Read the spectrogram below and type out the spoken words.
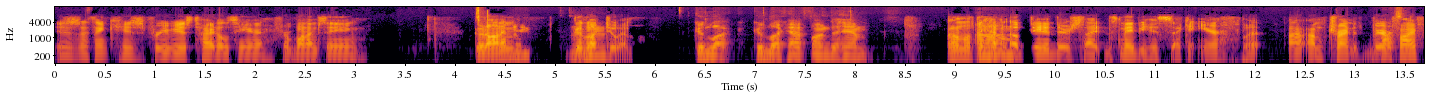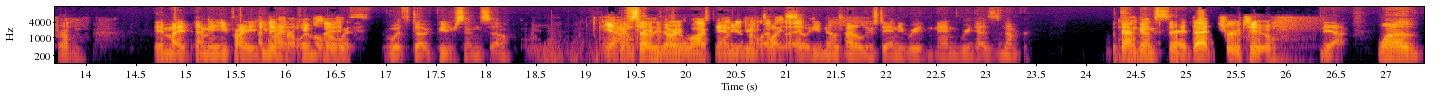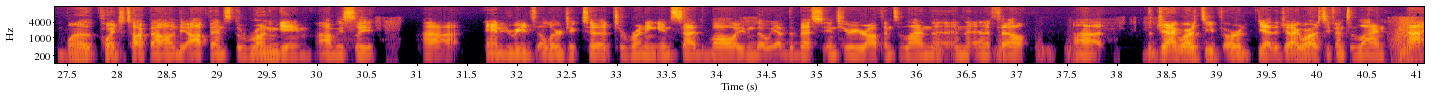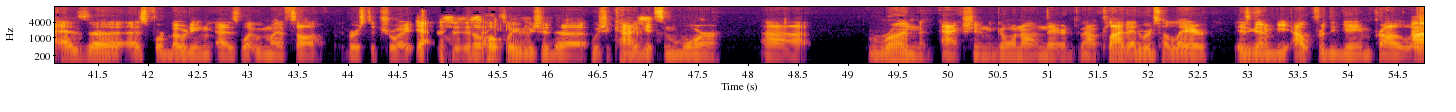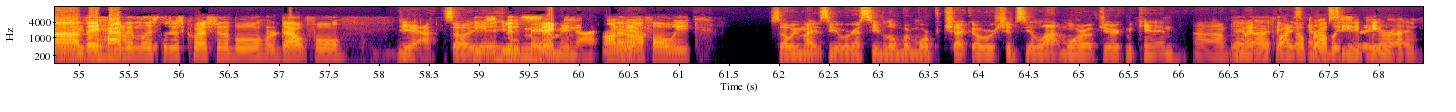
is I think his previous titles here from what I'm seeing. Good on him. Good luck Mhm. to him. Good luck. Good luck. Have fun to him. I don't know if they haven't Um, updated their site. This may be his second year, but I, I'm trying to verify from. It might. I mean, he probably he might have came website. over with with Doug Pederson. So Yeah, if I'm so, he's already lost Andy Reid different twice, so he knows how to lose to Andy Reid, and Andy Reid has his number. With that being said, That true too. yeah, one of one of the points to talk about on the offense, the run game. Obviously, uh, Andy Reid's allergic to to running inside the ball, even though we have the best interior offensive line in the, in the NFL. Uh, the Jaguars deep or yeah, the Jaguars defensive line not as uh, as foreboding as what we might have saw versus Detroit. Yeah, this is So hopefully we should uh, we should kind of get some more uh, run action going on there. Now Clyde Edwards Helaire is going to be out for the game probably. Uh, they have him listed as questionable or doubtful Yeah, so He's he, been may or sick may not on and Yeah. off all week. So we might see we're going to see a little bit more Pacheco. We should see a lot more of Jerick McKinnon. Um, might I think they'll probably see P Ryan.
